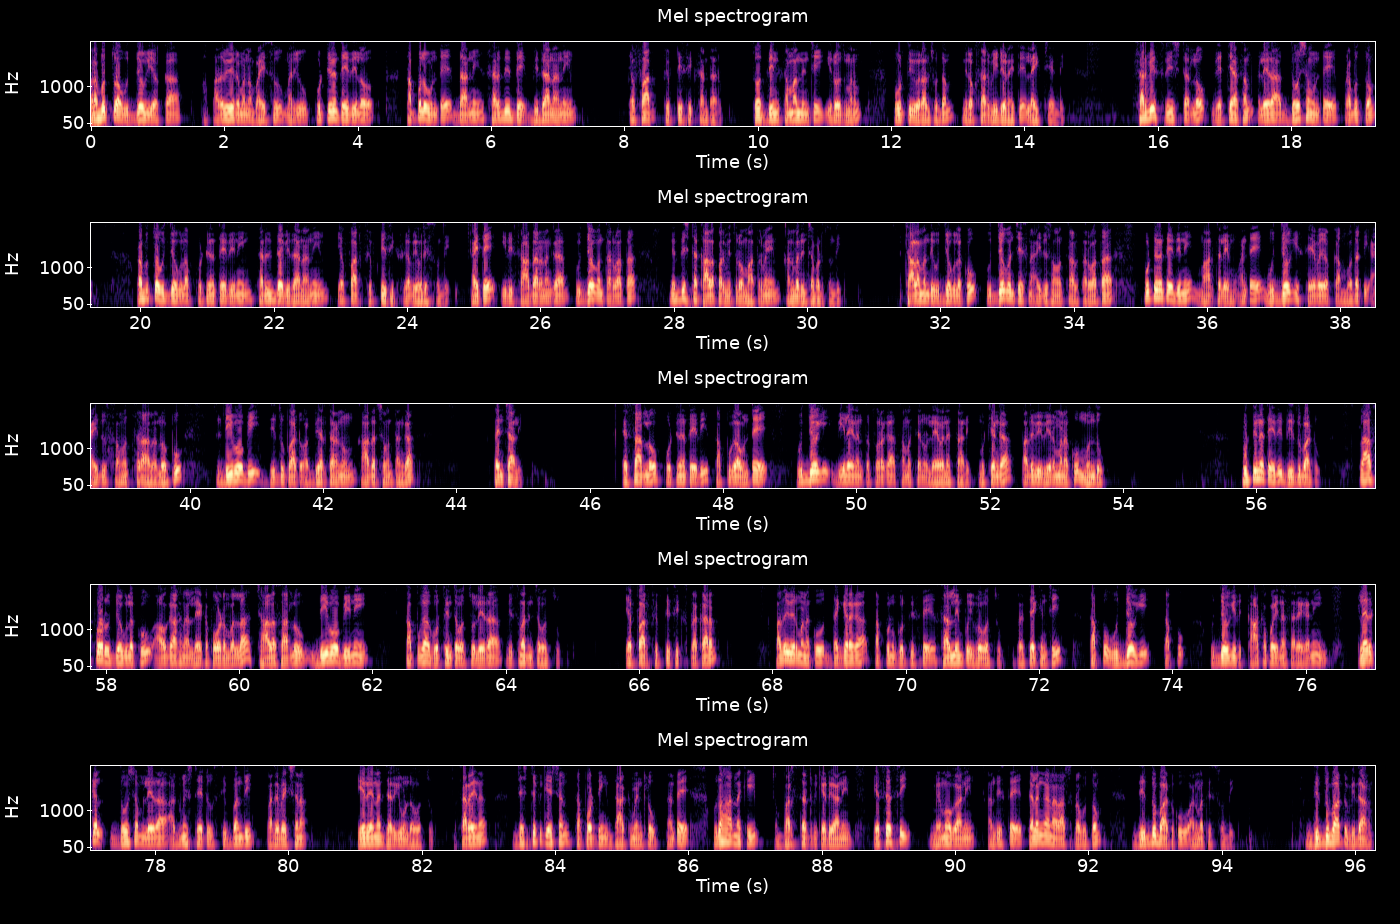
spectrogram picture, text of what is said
ప్రభుత్వ ఉద్యోగి యొక్క పదవి విరమణ వయసు మరియు పుట్టిన తేదీలో తప్పులు ఉంటే దాన్ని సరిదిద్దే విధానాన్ని ఎఫ్ఆర్ ఫిఫ్టీ సిక్స్ అంటారు. సో దీనికి సంబంధించి ఈరోజు మనం పూర్తి వివరాలు చూద్దాం. మీరు ఒకసారి వీడియోని అయితే లైక్ చేయండి. సర్వీస్ రిజిస్టర్లో వ్యత్యాసం లేదా దోషం ఉంటే ప్రభుత్వం ప్రభుత్వ ఉద్యోగుల పుట్టిన తేదీని సరిదిద్దే విధానాన్ని ఎఫ్ఆర్ ఫిఫ్టీ సిక్స్గా వివరిస్తుంది. అయితే ఇది సాధారణంగా ఉద్యోగం తర్వాత నిర్దిష్ట కాల పరిమితిలో మాత్రమే అనుమతించబడుతుంది. చాలామంది ఉద్యోగులకు ఉద్యోగం చేసిన ఐదు సంవత్సరాల తర్వాత పుట్టిన తేదీని మార్చలేము. అంటే ఉద్యోగి సేవ యొక్క మొదటి ఐదు సంవత్సరాల లోపు డిఓబి దిద్దుబాటు అభ్యర్థనను ఆదర్శవంతంగా పెంచాలి. ఎస్ఆర్లో పుట్టిన తేదీ తప్పుగా ఉంటే ఉద్యోగి వీలైనంత త్వరగా సమస్యను లేవనెత్తాలి. ముఖ్యంగా పదవి విరమణకు ముందు. పుట్టిన తేదీ దిద్దుబాటు. క్లాస్ ఫోర్ ఉద్యోగులకు అవగాహన లేకపోవడం వల్ల చాలాసార్లు డిఓబిని తప్పుగా గుర్తించవచ్చు లేదా విస్మరించవచ్చు. ఎఫ్ఆర్ ఫిఫ్టీ సిక్స్ ప్రకారం పదవి విరమణకు దగ్గరగా తప్పును గుర్తిస్తే సడలింపు ఇవ్వవచ్చు. ప్రత్యేకించి తప్పు ఉద్యోగి తప్పు ఉద్యోగిది కాకపోయినా సరే కానీ క్లరికల్ దోషం లేదా అడ్మినిస్ట్రేటివ్ సిబ్బంది పర్యవేక్షణ ఏదైనా జరిగి ఉండవచ్చు. సరైన జస్టిఫికేషన్ సపోర్టింగ్ డాక్యుమెంట్లు అంటే ఉదాహరణకి బర్త్ సర్టిఫికేట్ కానీ ఎస్ఎస్సి మెమో కానీ అందిస్తే తెలంగాణ రాష్ట్ర ప్రభుత్వం దిద్దుబాటుకు అనుమతిస్తుంది. దిద్దుబాటు విధానం.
